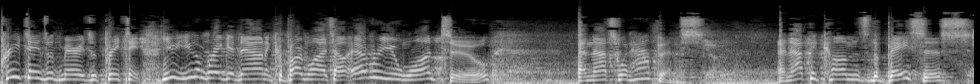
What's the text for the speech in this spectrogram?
preteens with marrieds with preteens. You, you can break it down and compartmentalize however you want to, and that's what happens. And that becomes the basis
